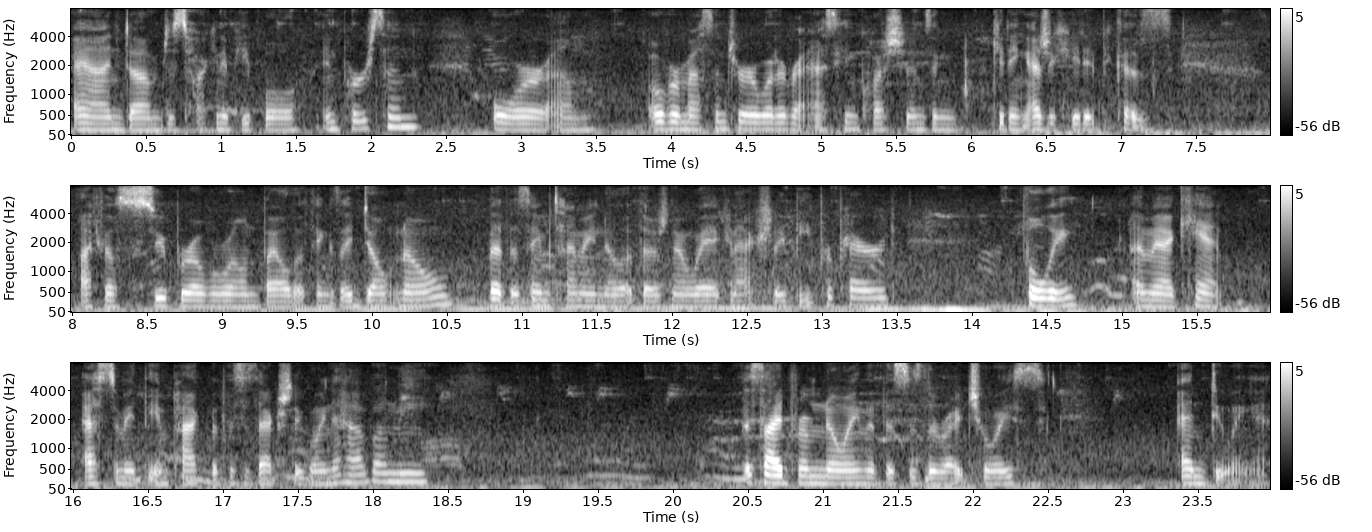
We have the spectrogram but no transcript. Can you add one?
and um, just talking to people in person or um, over messenger or whatever, asking questions and getting educated because I feel super overwhelmed by all the things I don't know, but at the same time I know that there's no way I can actually be prepared fully. I mean, I can't estimate the impact that this is actually going to have on me aside from knowing that this is the right choice and doing it.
